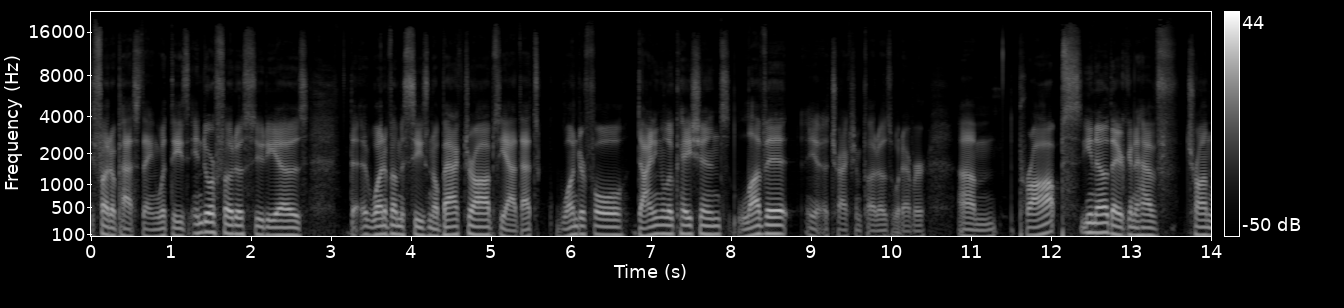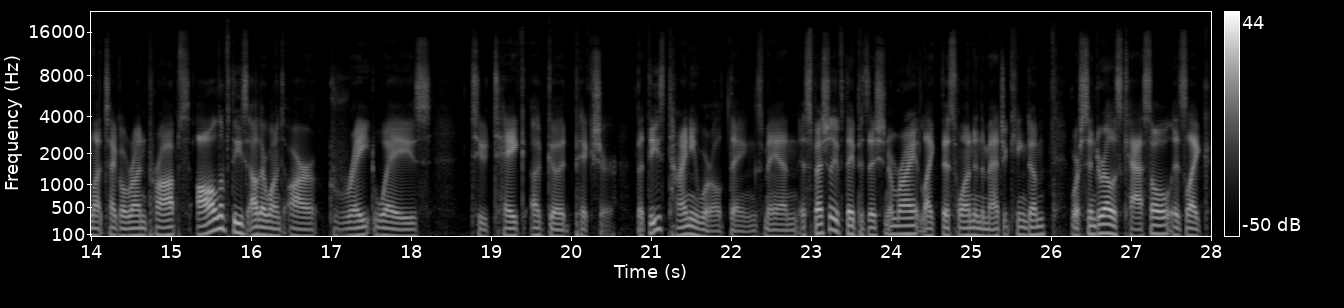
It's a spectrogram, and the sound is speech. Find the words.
photo pass thing with these indoor photo studios. The, one of them is seasonal backdrops. Yeah, that's wonderful. Dining locations, love it. Yeah, attraction photos, whatever. Um, props, you know, they're going to have Tron Lightcycle Run props. All of these other ones are great ways to take a good picture. But these tiny world things, man, especially if they position them right, like this one in the Magic Kingdom, where Cinderella's castle is like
